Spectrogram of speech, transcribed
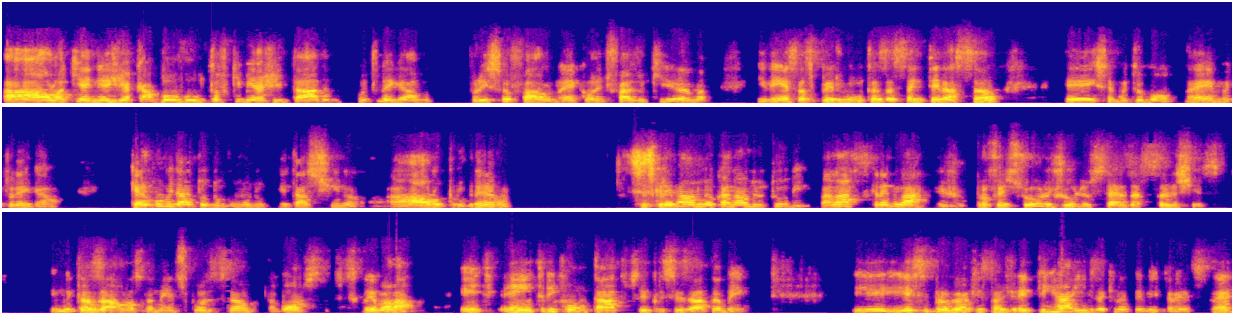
a aula aqui, a energia acabou, voltou, fiquei meio agitado, muito legal. Por isso eu falo, né? Quando a gente faz o que ama e vem essas perguntas, essa interação, é, isso é muito bom, né? É muito legal. Quero convidar todo mundo que está assistindo a aula, o programa, se inscreva lá no meu canal do YouTube. Vai lá, se inscreve lá. Professor Júlio César Sanches. Tem muitas aulas também à disposição, tá bom? Se inscreva lá. Entre, entre em contato se precisar também. E, e, esse programa Questão de Direito tem raiz aqui na TV Cresce, né?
